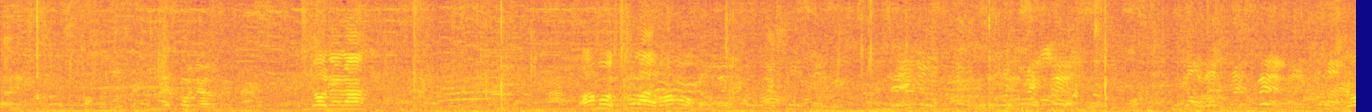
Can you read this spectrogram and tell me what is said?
tiny. Let's go, Nelson. Let's go, nena. Vamos, chula, vamos. Let's go,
